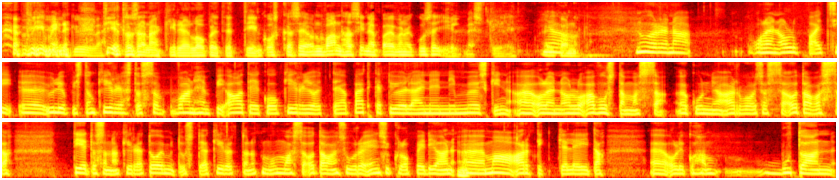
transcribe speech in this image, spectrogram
viimeinen Kyllä. tietosanakirja lopetettiin, koska se on vanha sinä päivänä, kun se ilmestyy. Ei, ei kannata. Nuorena olen ollut paitsi yliopiston kirjastossa vanhempi ATK-kirjoittaja, pätkätyöläinen, niin myöskin olen ollut avustamassa kunnia-arvoisassa Otavassa tietosanakirjatoimitusta ja kirjoittanut muun muassa Otavan suuren ensyklopedian mm. maa-artikkeleita. Olikohan Butan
